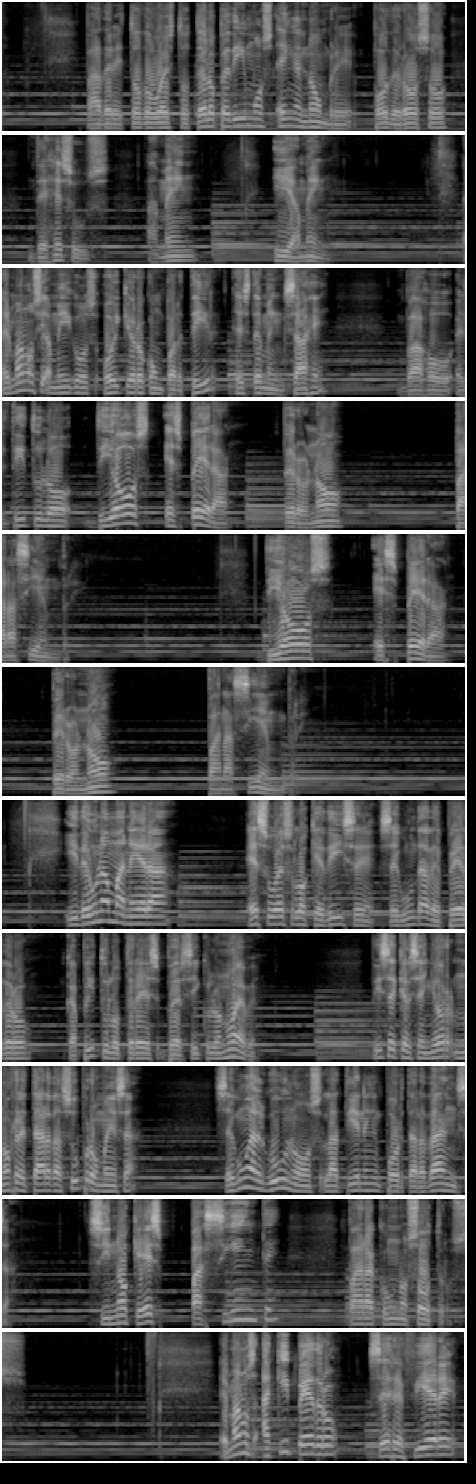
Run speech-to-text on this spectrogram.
Padre, todo esto te lo pedimos en el nombre poderoso de Jesús. Amén y amén. Hermanos y amigos, hoy quiero compartir este mensaje bajo el título Dios espera pero no para siempre. Dios espera, pero no para siempre. Y de una manera, eso es lo que dice Segunda de Pedro, capítulo 3, versículo 9. Dice que el Señor no retarda su promesa, según algunos la tienen por tardanza, sino que es paciente para con nosotros Hermanos, aquí Pedro se refiere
